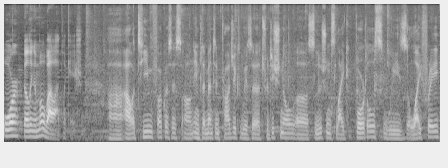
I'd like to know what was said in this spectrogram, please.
or building a mobile application. Uh, our team focuses on implementing projects with uh, traditional uh, solutions like portals with Liferay,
